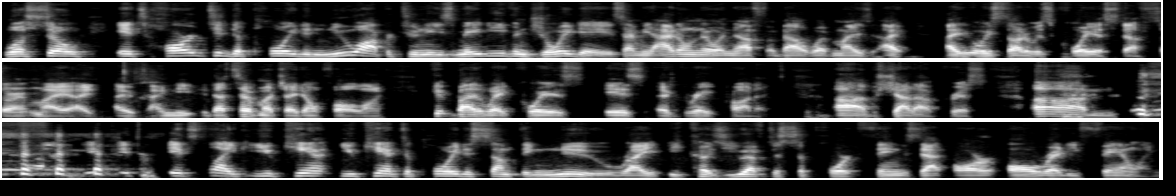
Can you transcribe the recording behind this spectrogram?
Well, so it's hard to deploy to new opportunities, maybe even joy days. I mean, I don't know enough about what my I, I always thought it was Koia stuff. Sorry, Maya, I I need that's how much I don't follow along. By the way, Koia is, is a great product. Uh, shout out, Chris. Um, it, it's, it's like you can't you can't deploy to something new, right? Because you have to support things that are already failing.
